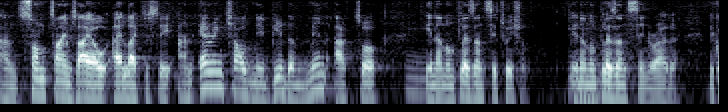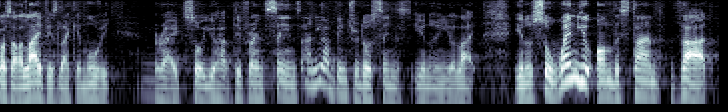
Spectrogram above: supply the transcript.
And sometimes I, I like to say an erring child may be the main actor hmm. in an unpleasant situation, in an hmm. unpleasant scene rather, because our life is like a movie, right? So you have different scenes, and you have been through those scenes, you know, in your life. You know, so when you understand that,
